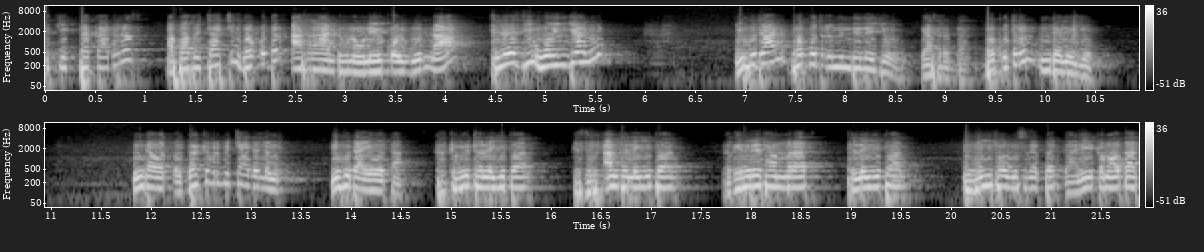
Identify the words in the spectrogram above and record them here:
እስኪተካ ድረስ አባቶቻችን በቁጥር አስራ አንድ ሆነው ነው የቆዩና ስለዚህ ወንጌሉ ይሁዳን በቁጥርም እንደለየው ያስረዳል። በቁጥርም እንደለየው እንዳወጣው በክብር ብቻ አይደለም ይሁዳ የወጣ ከክብር ተለይቷል፣ ከስልጣን ተለይቷል፣ ከግብረ ታምራት ተለይቷል። ድውይ ይፈውስ ነበር፣ ጋኔን ከማውጣት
